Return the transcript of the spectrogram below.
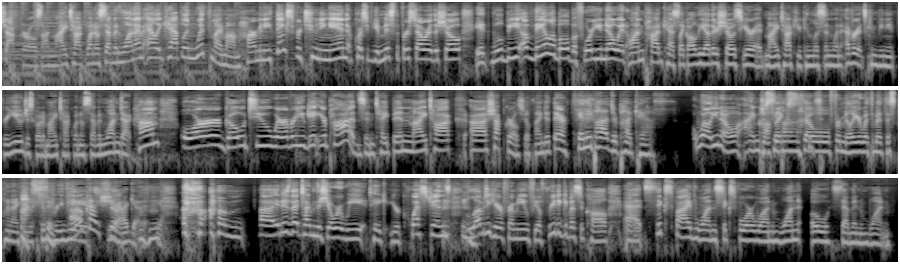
Shop Girls on My Talk 1071. I'm Allie Kaplan with my mom, Harmony. Thanks for tuning in. Of course, if you missed the first hour of the show, it will be available before you know it on podcast, like all the other shows here at My Talk. You can listen whenever it's convenient for you. Just go to mytalk1071.com or go to wherever you get your pods and type in My Talk uh, Shop Girls. You'll find it there. Any pods or podcasts? Well, you know, I'm just Coffee like pods. so familiar with them at this point. I can just See. abbreviate. Okay, sure, Yeah. I get it. Yeah. um, uh, it is that time in the show where we take your questions. Love to hear from you. Feel free to give us a call at 651 641 1071.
